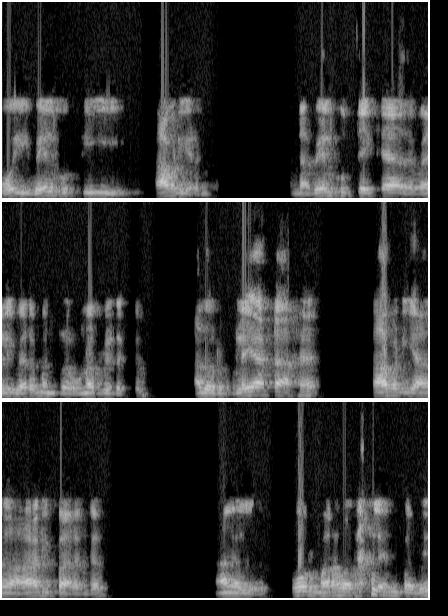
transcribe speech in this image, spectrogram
போய் வேல் குத்தி சாவடி எடுங்க அந்த வேல் குத்திக்க அது வழி வரும் என்ற உணர்வு இருக்கும். அது ஒரு விளையாட்டாக சாவடியாக ஆடி பாருங்கள். நாங்கள் போர் மறவர்கள் என்பது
